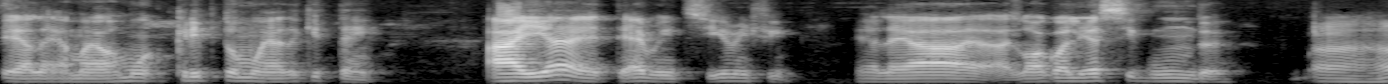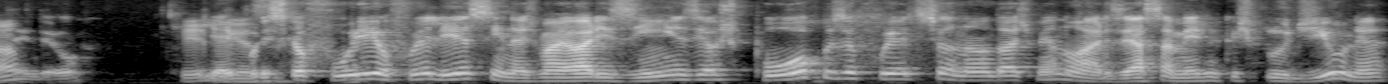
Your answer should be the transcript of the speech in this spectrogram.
ela é a maior criptomoeda que tem. Aí a Ethereum, Ethereum, enfim, ela é a, logo ali a segunda. Uhum. Entendeu? E aí por isso que eu fui, eu fui ali assim, nas maiorzinhas e aos poucos eu fui adicionando as menores. Essa mesma que explodiu, né?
